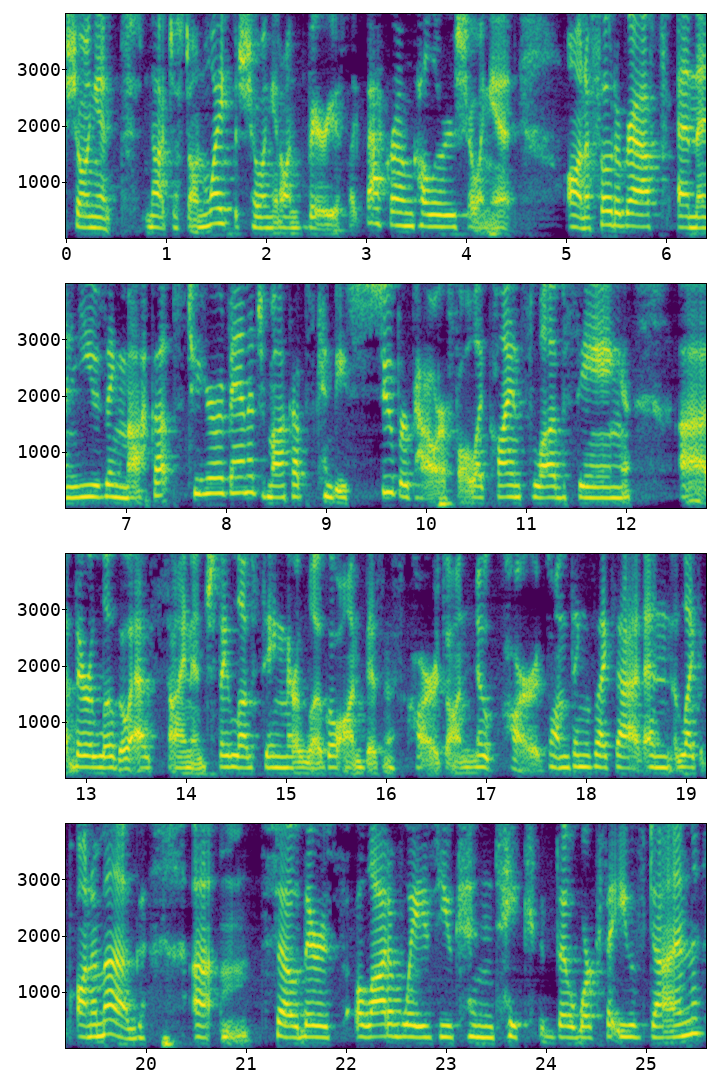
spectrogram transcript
showing it not just on white, but showing it on various like background colors, showing it on a photograph and then using mock-ups to your advantage mock-ups can be super powerful like clients love seeing uh, their logo as signage. They love seeing their logo on business cards, on note cards, on things like that, and like on a mug. Um, so there's a lot of ways you can take the work that you've done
